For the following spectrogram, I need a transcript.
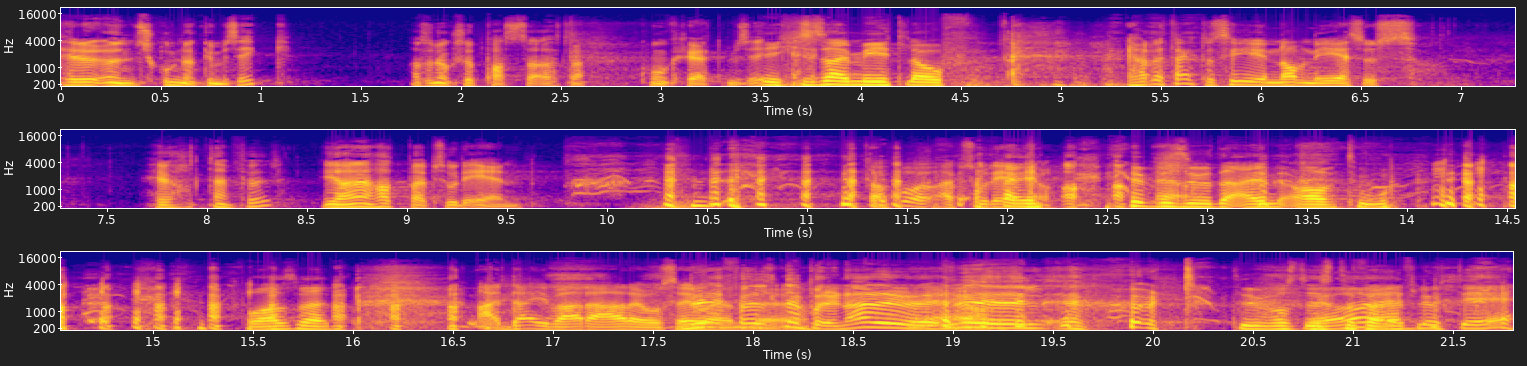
har du ønske om noe musikk? Altså noe som passer? Altså, konkret musikk? Ikke si Meatloaf. Jeg hadde tenkt å si navnet Jesus. Har vi hatt den før? Ja, den har jeg hatt på episode én. Ja, på episode 1, ja. Episode én av to. Bra, Sven. Nei, de være ære. Og se. Du har jo fulgt med på den her? du. Du var største ja, fan. flott det.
